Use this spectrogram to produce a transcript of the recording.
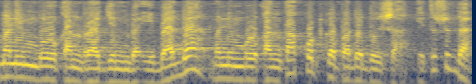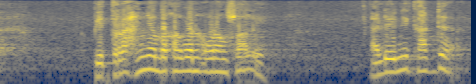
menimbulkan rajin beribadah menimbulkan takut kepada dosa. Itu sudah fitrahnya bakawan orang saleh. Ada ini kada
